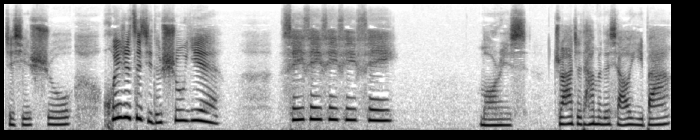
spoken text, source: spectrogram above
这些书挥着自己的书页，飞飞飞飞飞。Morris 抓着他们的小尾巴，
